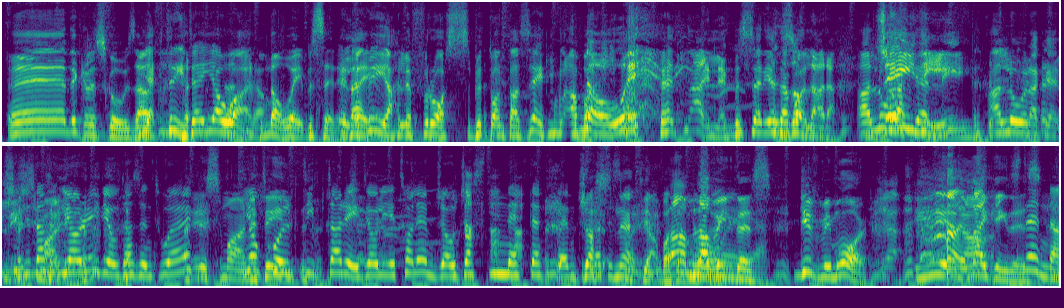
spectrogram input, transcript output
Eh, dik l-iskuża. Jekk trid ejja wara. No way, bis-serja. Il-bija ħlif ross bit-ton ta' żejt ma naqbad. No way. Qed ngħidlek bis-serja ta' kollha. Allura kelli, allura kelli. Your radio doesn't work. Ismani. Jew kull tip ta' radio li jitħol hemm ġew just net FM. Just net jaqbad. I'm loving this. Give me more. I'm liking this. Stenna.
